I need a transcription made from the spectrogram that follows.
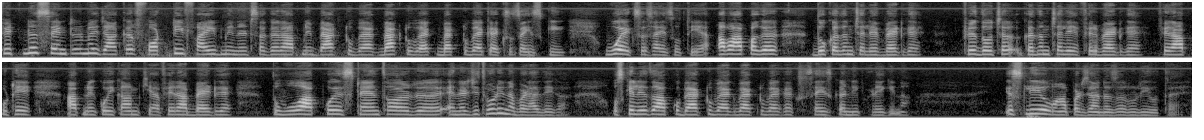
फिटनेस सेंटर में जाकर 45 मिनट्स अगर आपने back to back back to back back to back exercise की वो एक्सरसाइज होती है। अब आप अगर दो कदम चले बैठ गए फिर दो चल, कदम चले फिर बैठ गए फिर आप उठे आपने कोई काम किया फिर आप बैठ गए तो वो आपको स्ट्रेंथ और एनर्जी थोड़ी ना बढ़ा देगा। उसके लिए तो आपको back to back back to back exercise करनी पड़ेगी ना। इसलिए वहाँ पर जाना ज़रूरी होता है।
